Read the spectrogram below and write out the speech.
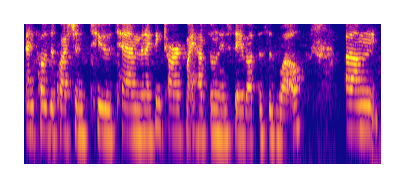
and pose a question to Tim, and I think Tarek might have something to say about this as well. Um,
